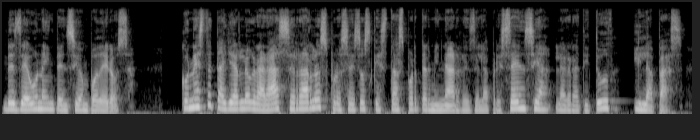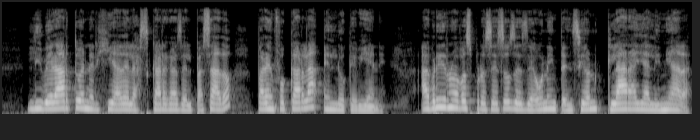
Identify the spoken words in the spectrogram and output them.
desde una intención poderosa. Con este taller lograrás cerrar los procesos que estás por terminar desde la presencia, la gratitud y la paz. Liberar tu energía de las cargas del pasado para enfocarla en lo que viene. Abrir nuevos procesos desde una intención clara y alineada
